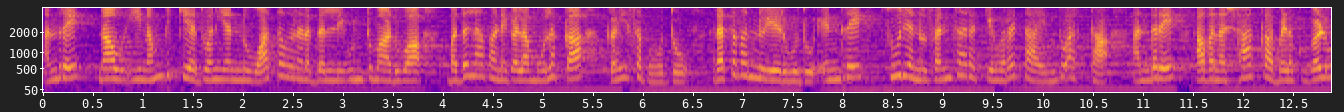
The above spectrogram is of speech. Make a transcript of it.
ಅಂದರೆ ನಾವು ಈ ನಂಬಿಕೆಯ ಧ್ವನಿಯನ್ನು ವಾತಾವರಣದಲ್ಲಿ ಉಂಟು ಮಾಡುವ ಬದಲಾವಣೆಗಳ ಮೂಲಕ ಗ್ರಹಿಸಬಹುದು. ರಥವನ್ನು ಏರುವುದು ಎಂದರೆ ಸೂರ್ಯನು ಸಂಚಾರಕ್ಕೆ ಹೊರಟ ಎಂದು ಅರ್ಥ. ಅಂದರೆ ಅವನ ಶಾಖ ಬೆಳಕುಗಳು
